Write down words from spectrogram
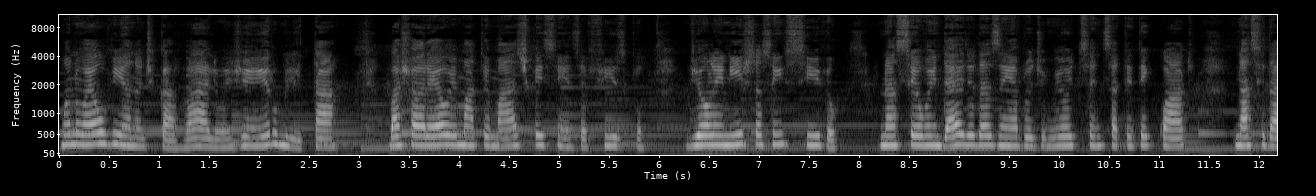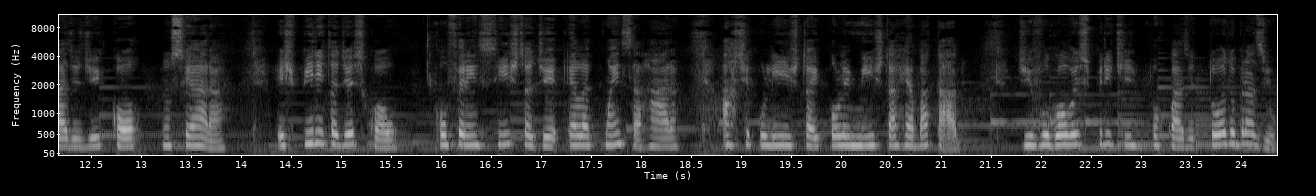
Manuel Viana de Carvalho, engenheiro militar, bacharel em matemática e ciência física, violinista sensível, nasceu em 10 de dezembro de 1874 na cidade de Icó, no Ceará. Espírita de escola, conferencista de eloquência rara, articulista e polemista arrebatado. Divulgou o espiritismo por quase todo o Brasil,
